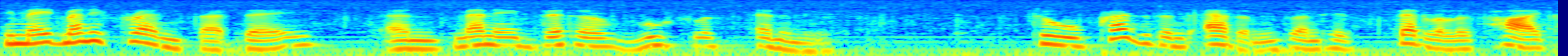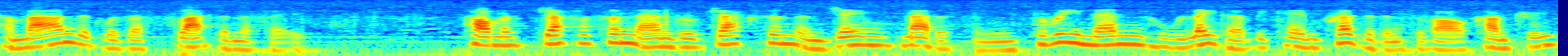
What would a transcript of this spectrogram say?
He made many friends that day, and many bitter, ruthless enemies. To President Adams and his Federalist High Command, it was a slap in the face. Thomas Jefferson, Andrew Jackson, and James Madison, three men who later became presidents of our country,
